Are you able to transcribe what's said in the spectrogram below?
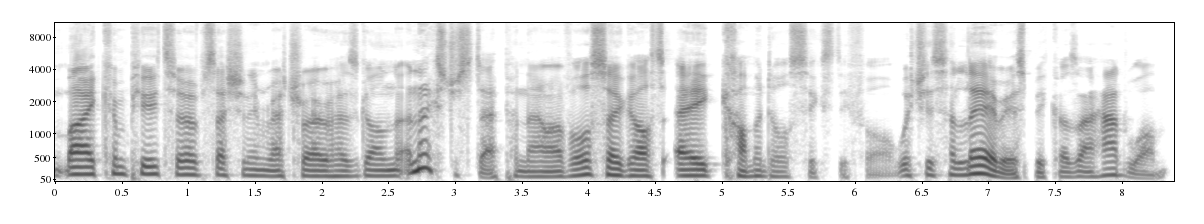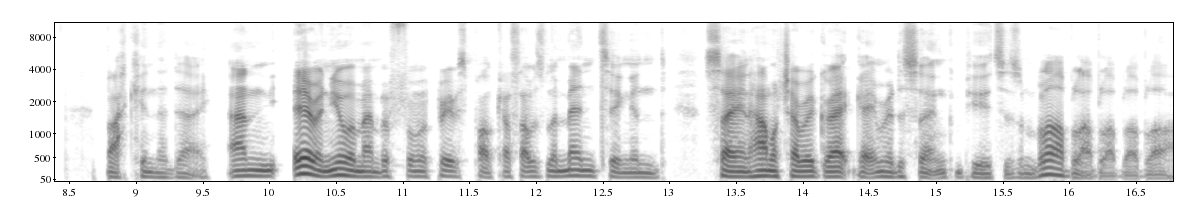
my computer obsession in retro has gone an extra step, and now I've also got a Commodore 64, which is hilarious because I had one back in the day. And Aaron, you'll remember from a previous podcast, I was lamenting and saying how much I regret getting rid of certain computers and blah, blah, blah, blah, blah.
